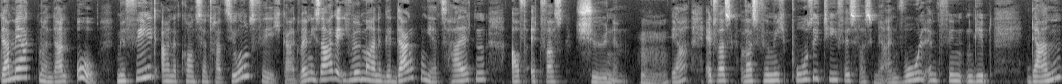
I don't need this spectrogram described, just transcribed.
Da merkt man dann, oh, mir fehlt eine Konzentrationsfähigkeit. Wenn ich sage, ich will meine Gedanken jetzt halten auf etwas Schönem, mhm. ja, etwas, was für mich positiv ist, was mir ein Wohlempfinden gibt, dann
